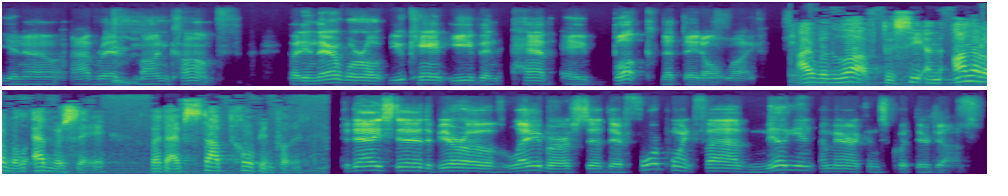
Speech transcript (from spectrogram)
you know, I've read Mein Kampf. But in their world, you can't even have a book that they don't like. I would love to see an honorable adversary, but I've stopped hoping for it. Today, Stu, the Bureau of Labor said there 4.5 million Americans quit their jobs.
